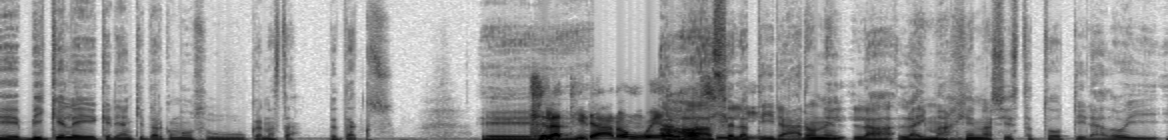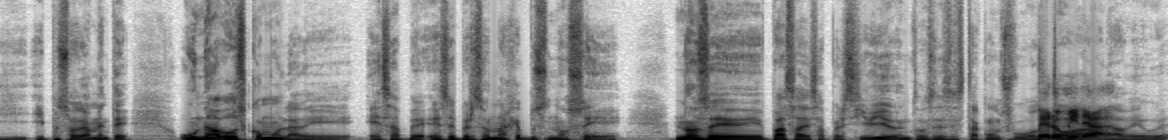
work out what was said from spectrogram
eh, vi que le querían quitar como su canasta de tacos. Eh, Se la tiraron, güey, algo Ajá, así. se la tiraron, el- la, la imagen así está todo tirado y, y- y, pues obviamente una voz como la de esa, ese personaje pues no se, no se pasa desapercibido, entonces está con su voz Pero toda mira, grave, güey.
